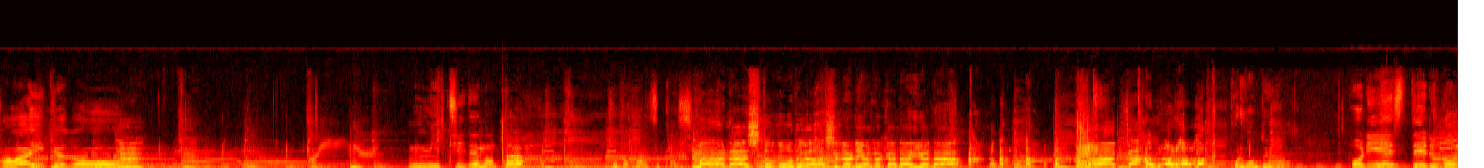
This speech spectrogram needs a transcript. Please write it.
可愛いけどうん。道で乗ったらちょっと恥ずかしい。まあな首都高とか走るのには向かないよな。バカ。ポリゴンというのは？ポリエステルゴン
